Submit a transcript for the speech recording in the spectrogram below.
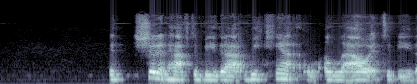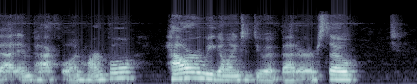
it shouldn't have to be that we can't allow it to be that impactful and harmful. How are we going to do it better? So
